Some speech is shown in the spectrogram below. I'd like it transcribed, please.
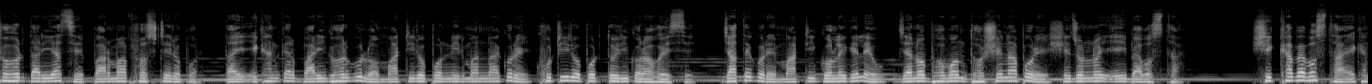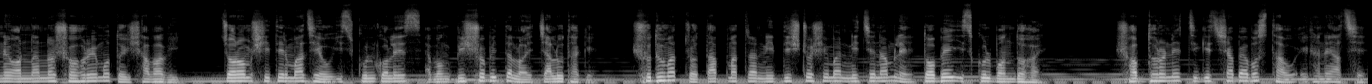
শহর দাঁড়িয়ে আছে পার্মাফ্রস্টের ওপর। তাই এখানকার বাড়িঘরগুলো মাটির ওপর নির্মাণ না করে খুঁটির ওপর তৈরি করা হয়েছে, যাতে করে মাটি গলে গেলেও যেন ভবন ধসে না পড়ে সেজন্যই এই ব্যবস্থা। শিক্ষা ব্যবস্থা এখানে অন্যান্য শহরের মতোই স্বাভাবিক। চরম শীতের মাঝেও স্কুল, কলেজ এবং বিশ্ববিদ্যালয় চালু থাকে। শুধুমাত্র তাপমাত্রা নির্দিষ্ট সীমার নিচে নামলে তবেই স্কুল বন্ধ হয়। সব ধরনের চিকিৎসা ব্যবস্থাও এখানে আছে,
